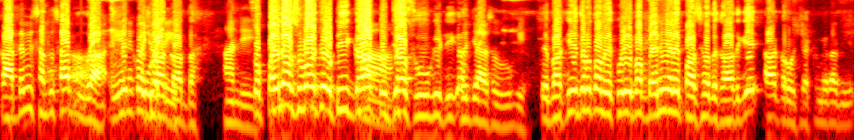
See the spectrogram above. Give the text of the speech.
ਕੱਦ ਵੀ ਸੰਧੂ ਸਾਹਿਬ ਪੂਰਾ ਇਹ ਨਹੀਂ ਕੋਈ ਪੂਰਾ ਛੋਟੀ। ਕੱਦ। ਹਾਂਜੀ। ਸੋ ਪਹਿਲਾ ਸੂਬਾ ਝੋਟੀ ਗਾ ਹਾਂ। ਦੂਜਾ ਸੂਗੀ ਠੀਕ ਆ? ਦੂਜਾ ਸੂਗੀ। ਤੇ ਬਾਕੀ ਇਧਰੋਂ ਤੁਹਾਨੂੰ ਇੱਕ ਵਾਰੀ ਆਪਾਂ ਬਹਿਣੀ ਵਾਲੇ ਪਾਸਿਓਂ ਦਿਖਾ ਦਈਏ। ਆ ਕਰੋ ਚੈੱਕ ਮੇਰਾ ਵੀਰ।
